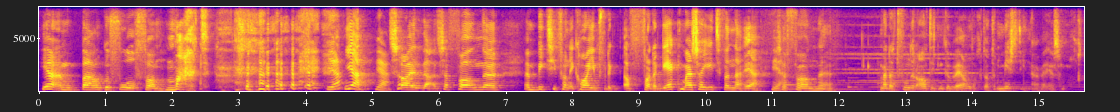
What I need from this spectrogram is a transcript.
ja, een bepaald gevoel van macht. ja? Ja, ja. zo inderdaad. Zo van uh, een beetje van, ik hou hem voor de, voor de gek, maar zo iets van, nou ja, ja. Zo van... maar dat vond er altijd een geweldig, dat er misdienaar wezen mocht.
